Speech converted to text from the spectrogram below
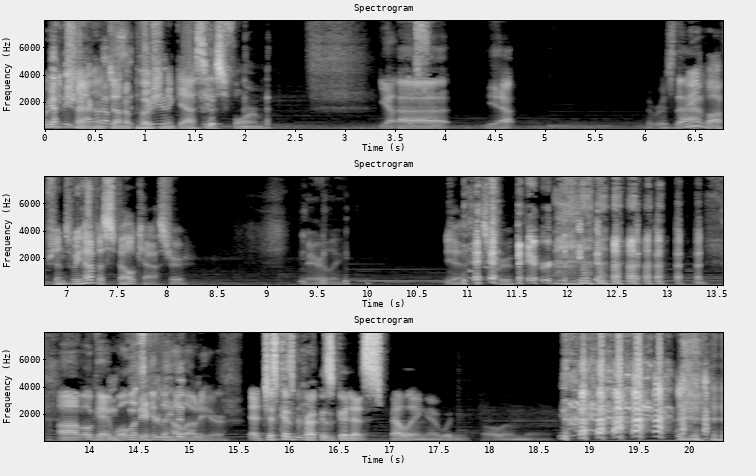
Or we Got can try and hunt down a potion you? of gaseous form. Yep, that's uh, true. yeah. There is We have options. We have a spellcaster. Barely. Yeah, that's true. Barely. um, okay, well, let's get the Nearly hell out of here. yeah, just because Kruk is good at spelling, I wouldn't call him. Uh,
